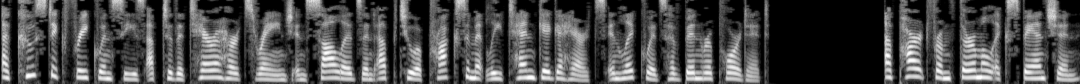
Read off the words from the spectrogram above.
Acoustic frequencies up to the terahertz range in solids and up to approximately 10 GHz in liquids have been reported. Apart from thermal expansion,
